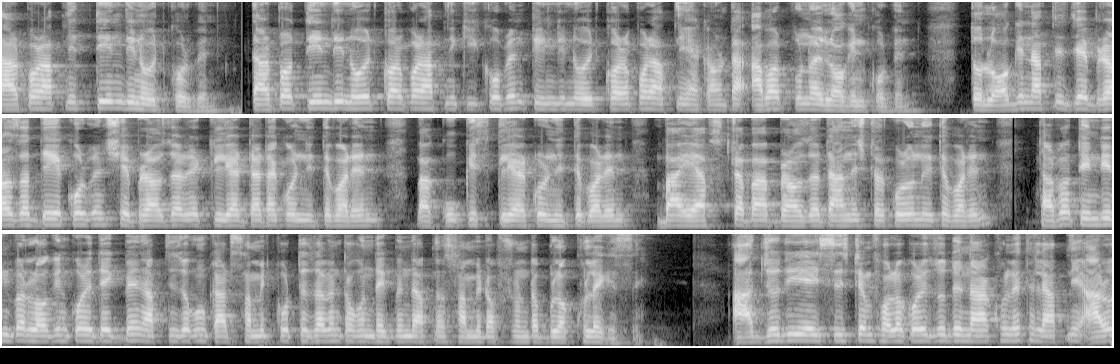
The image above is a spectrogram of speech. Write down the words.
তারপর আপনি তিন দিন ওয়েট করবেন। তারপর তিন দিন ওয়েট করার পর আপনি কি করবেন? তিন দিন ওয়েট করার পর আপনি অ্যাকাউন্টটা আবার পুনরায় লগ ইন করবেন। তো লগ ইন আপনি যে ব্রাউজার দিয়ে করবেন, সে ব্রাউজারে ক্লিয়ার ডাটা করে নিতে পারেন বা কুকিজ ক্লিয়ার করে নিতে পারেন বা অ্যাপসটা বা ব্রাউজারটা আনইনস্টল করেও নিতে পারেন। তারপর তিন দিন পর লগ ইন করে দেখবেন, আপনি যখন কার্ড সাবমিট করতে যাবেন, তখন দেখবেন যে আপনার সাবমিট অপশনটা ব্লক খুলে গেছে। আর যদি এই সিস্টেম ফলো করে যদি না খোলে, তাহলে আপনি আরও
